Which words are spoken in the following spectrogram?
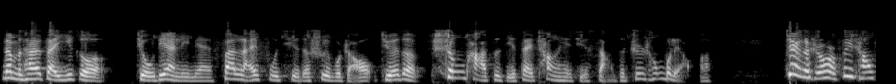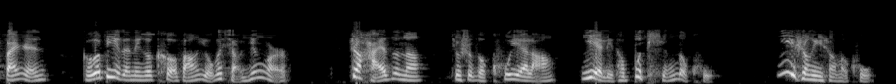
那么他在一个酒店里面翻来覆去的睡不着，觉得生怕自己再唱下去嗓子支撑不了了。这个时候非常烦人，隔壁的那个客房有个小婴儿，这孩子呢就是个哭夜郎，夜里头不停的哭，一声一声的哭。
